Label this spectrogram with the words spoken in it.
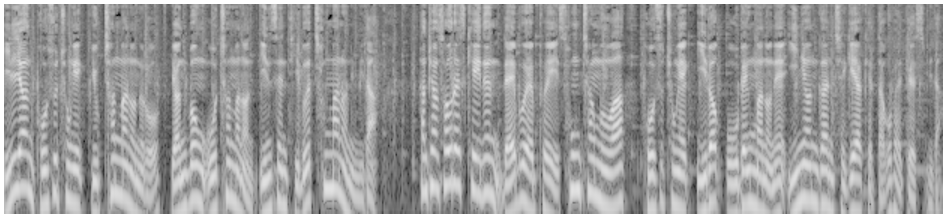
1년 보수 총액 6천만 원으로 연봉 5천만 원, 인센티브 1천만 원입니다. 한편 서울 SK는 내부 FA 송창무와 보수 총액 1억 500만 원에 2년간 재계약했다고 발표했습니다.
